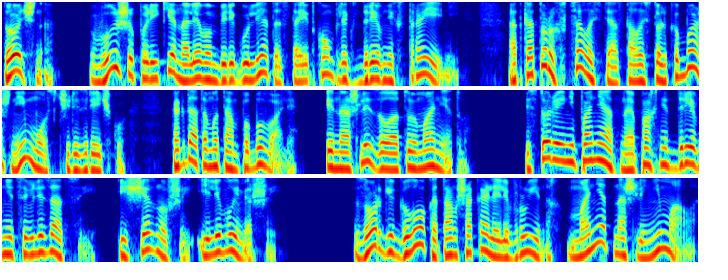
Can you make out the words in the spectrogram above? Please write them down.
Точно. Выше по реке на левом берегу лета стоит комплекс древних строений, от которых в целости осталась только башня и мост через речку – когда-то мы там побывали и нашли золотую монету. История непонятная, пахнет древней цивилизацией, исчезнувшей или вымершей. Зорги Глока там шакалили в руинах, монет нашли немало.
